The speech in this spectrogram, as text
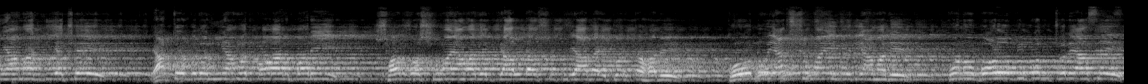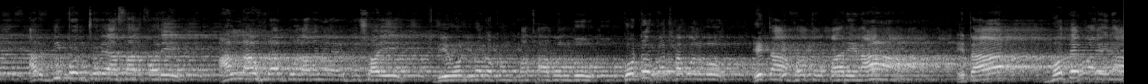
নিয়ামত দিয়েছে। এতগুলো নিয়ামত পাওয়ার পরে সর্বসময় আমাদেরকে আল্লাহ শুক্রিয়া আদায় করতে হবে। কোনো এক সময়ে যদি আমাদের কোনো বড় বিপদ চলে আসে, আর বিপদ চলে আসার পরে আল্লাহ রাব্বুল আলামিনের বিষয়ে যে অন্যরকম কথা বলব কত কথা বলব, এটা হতে পারে না। এটা হতে পারে না।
